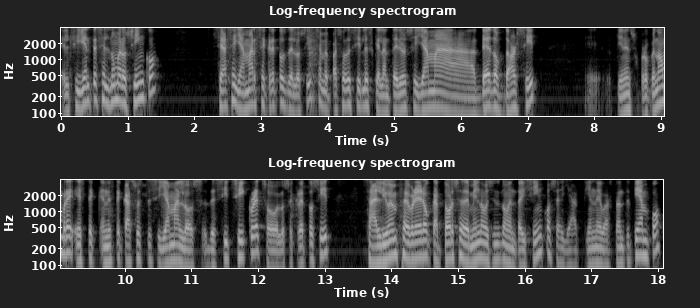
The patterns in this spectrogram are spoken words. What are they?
el siguiente es el número 5. Se hace llamar Secretos de los Sith. Se me pasó decirles que el anterior se llama Dead of Dark Sith. Eh, tienen su propio nombre. Este, en este caso, este se llama los The Seed Secrets o los secretos Seed. Salió en febrero 14 de 1995, o sea, ya tiene bastante tiempo.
